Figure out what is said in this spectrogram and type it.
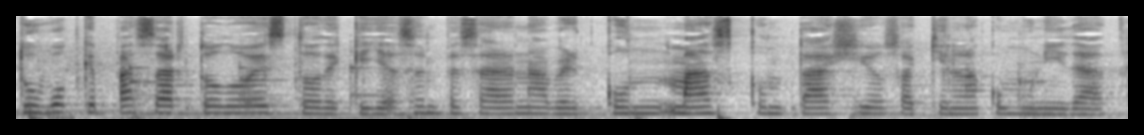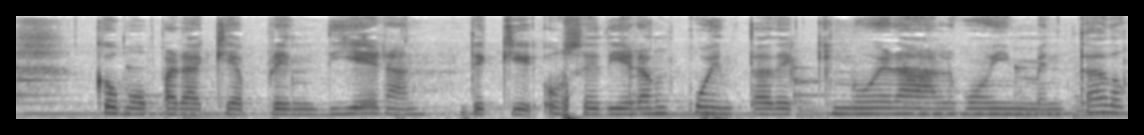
Tuvo que pasar todo esto de que ya se empezaran a ver con más contagios aquí en la comunidad, como para que aprendieran de que o se dieran cuenta de que no era algo inventado.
